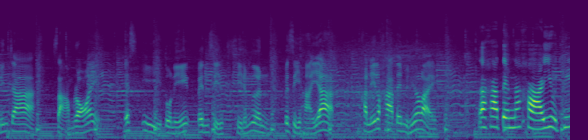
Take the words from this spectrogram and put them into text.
นินจา300 SE ตัวนี้เป็นสีสีน้ำเงิน เป็นสีหายาก คันนี้ราคาเต็มอยู่ที่เท่าไหร่ ราคาเต็มนะคะอยู่ที่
